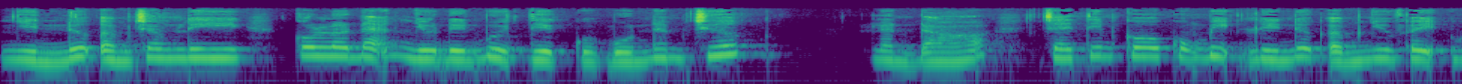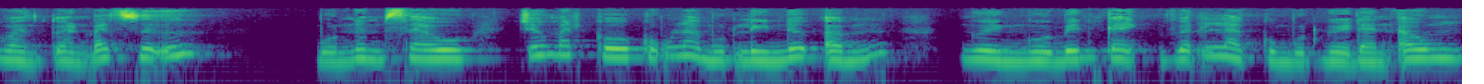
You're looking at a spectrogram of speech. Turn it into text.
Nhìn nước ấm trong ly, cô lơ đãng nhớ đến buổi tiệc của 4 năm trước. Lần đó, trái tim cô cũng bị ly nước ấm như vậy hoàn toàn bắt giữ. bốn năm sau, trước mắt cô cũng là một ly nước ấm, người ngồi bên cạnh vẫn là cùng một người đàn ông.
